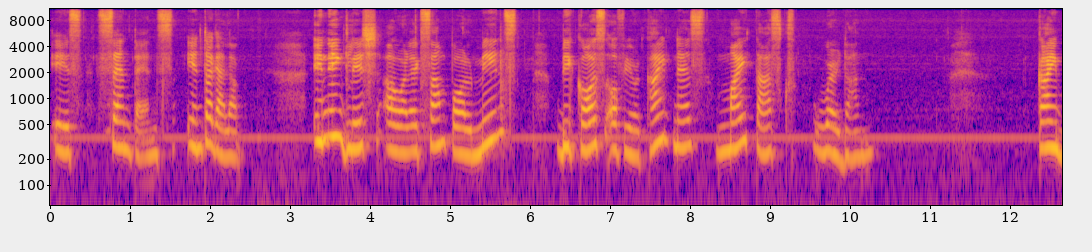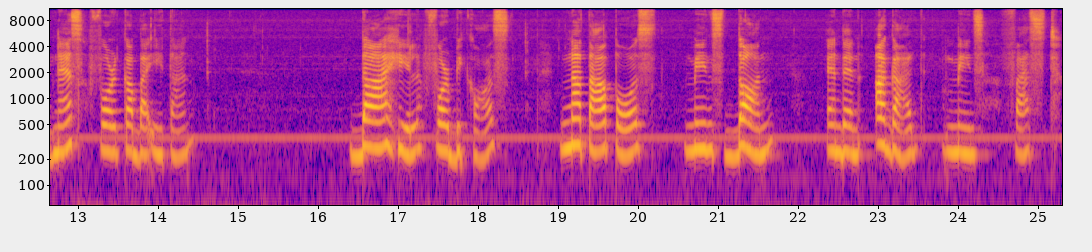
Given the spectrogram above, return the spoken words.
is sentence in Tagalog. In English, our example means because of your kindness, my tasks were done. Kindness for kabaitan. Dahil for because. Natapos means done. And then agad means fast.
